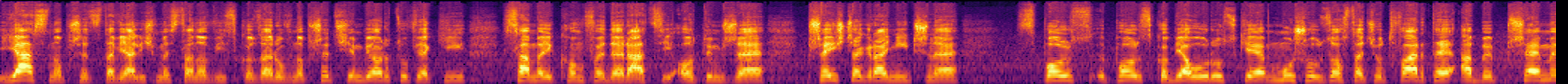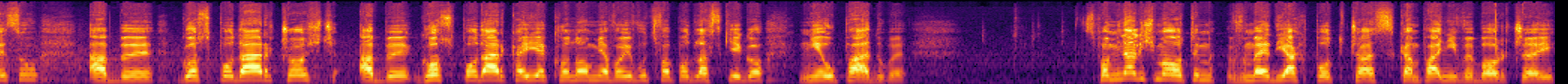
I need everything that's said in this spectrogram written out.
jasno przedstawialiśmy stanowisko zarówno przedsiębiorców, jak i samej Konfederacji o tym, że przejścia graniczne polsko-białoruskie muszą zostać otwarte, aby przemysł, aby gospodarczość, aby gospodarka i ekonomia województwa podlaskiego nie upadły. Wspominaliśmy o tym w mediach podczas kampanii wyborczej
